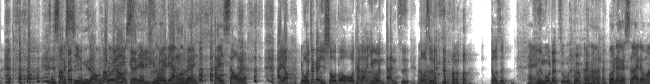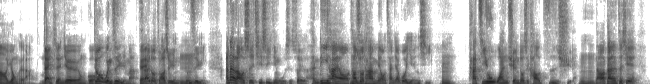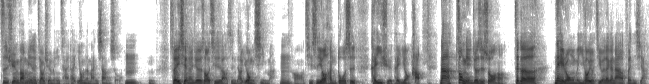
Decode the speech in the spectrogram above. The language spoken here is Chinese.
这是什么形容？这位老师，你的词汇量会不会太少了？哎呦，我就跟你说过，我看到英文单字都是那种、都是字母的组合，不过那个 Slido 蛮好用的啦，对之前就有用过。就文字云嘛，Slido 主要是云、嗯文字云。啊，那老师其实已经五十岁了，很厉害哦。他说他没有参加过研习，嗯他几乎完全都是靠自学。嗯哼然后，但是这些资讯方面的教学美材，他用的蛮上手。嗯嗯所以显然就是说，其实老师你只要用心嘛，嗯哦，其实有很多是可以学可以用。好，那重点就是说哈，这个内容我们以后有机会再跟大家分享，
